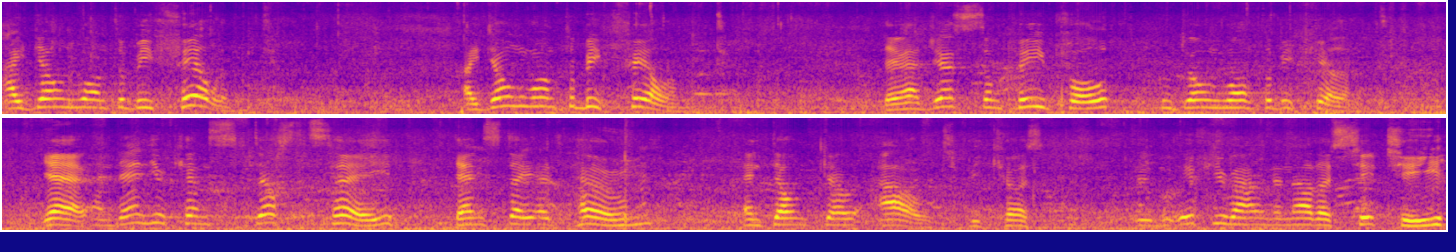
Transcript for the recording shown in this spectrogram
I don't want to be filmed. I don't want to be filmed. There are just some people who don't want to be filmed. Yeah, and then you can just say, then stay at home and don't go out because if you are in another city,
